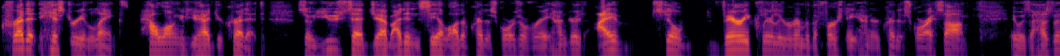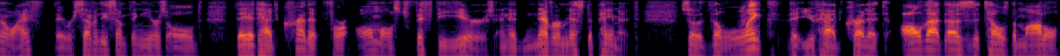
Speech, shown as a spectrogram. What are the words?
credit history length. How long have you had your credit? So you said, Jeb, I didn't see a lot of credit scores over 800. I still very clearly remember the first 800 credit score I saw. It was a husband and wife. They were 70 something years old. They had had credit for almost 50 years and had never missed a payment. So the length that you've had credit, all that does is it tells the model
